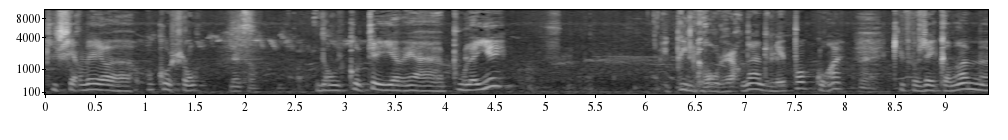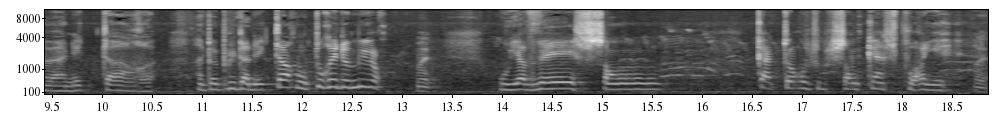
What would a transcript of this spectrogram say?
qui servait euh, aux cochons. D'accord. Dans le côté, il y avait un poulailler. Et puis le grand jardin de l'époque, quoi, hein, qui faisait quand même un hectare, un peu plus d'un hectare, entouré de murs. Ouais. Où il y avait 114 ou 115 poiriers. Ouais.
